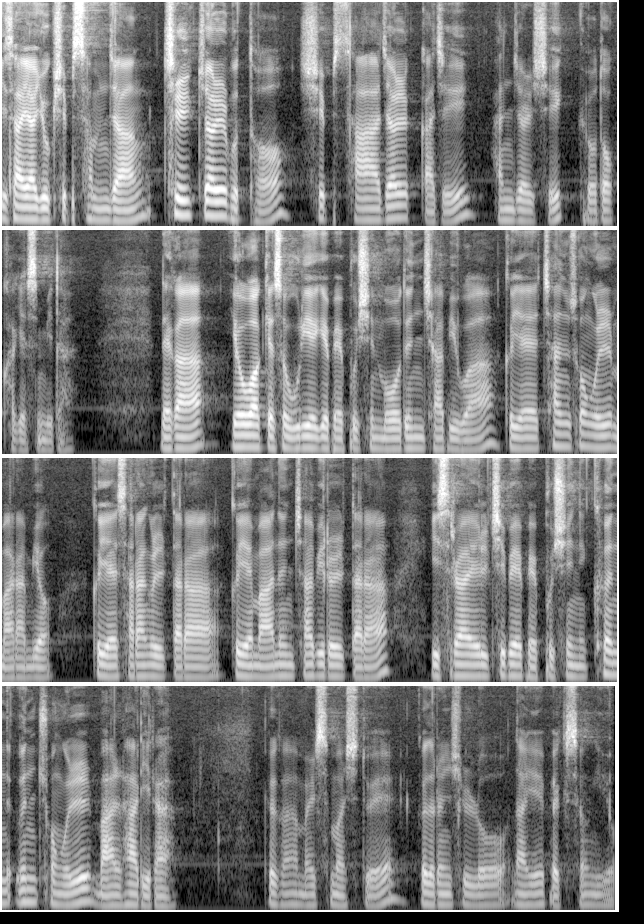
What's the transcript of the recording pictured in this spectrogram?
이사야 63장 7절부터 14절까지 한 절씩 교독하겠습니다. 내가 여호와께서 우리에게 베푸신 모든 자비와 그의 찬송을 말하며 그의 사랑을 따라 그의 많은 자비를 따라 이스라엘 집에 베푸신 큰 은총을 말하리라. 그가 말씀하시되 그들은 실로 나의 백성이요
